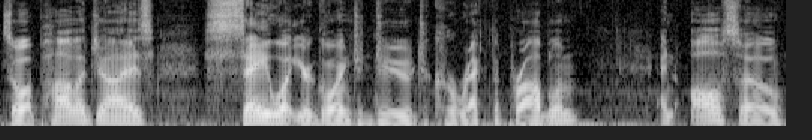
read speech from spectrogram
So apologize. Say what you're going to do to correct the problem, and also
